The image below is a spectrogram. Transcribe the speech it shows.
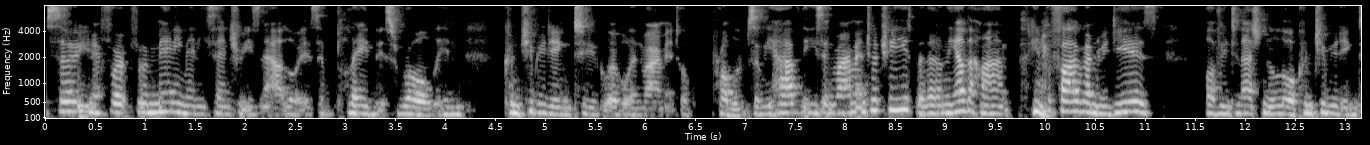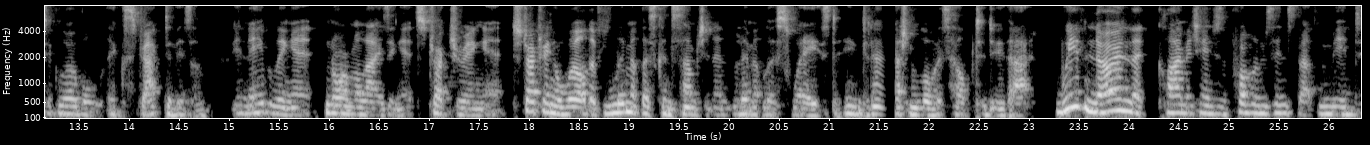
So you know for for many many centuries now, lawyers have played this role in contributing to global environmental problem. So we have these environmental treaties, but on the other hand, you know, 500 years of international law contributing to global extractivism, enabling it, normalizing it, structuring it, structuring a world of limitless consumption and limitless waste. International law has helped to do that we've known that climate change is a problem since about the mid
